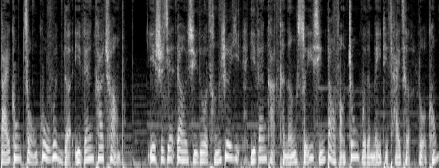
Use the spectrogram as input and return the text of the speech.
白宫总顾问的 Ivanka Trump。一时间，让许多曾热议伊万卡可能随行到访中国的媒体猜测落空。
